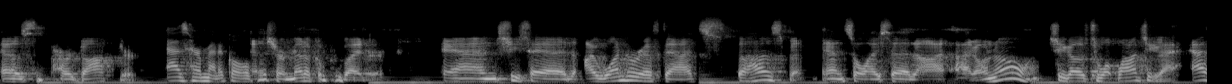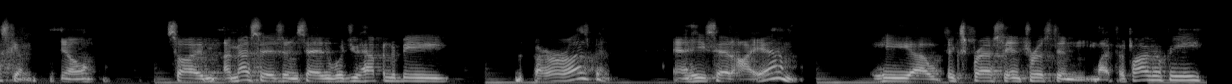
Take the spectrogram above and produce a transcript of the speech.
as her doctor As her medical. as her medical provider. And she said, I wonder if that's the husband. And so I said, I, I don't know. She goes, Well, why don't you ask him? You know. So I, I messaged and said, Would you happen to be her husband? And he said, I am. He uh, expressed interest in my photography.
